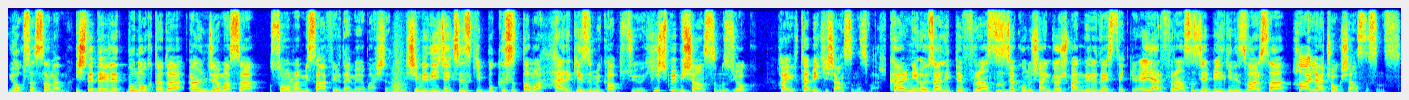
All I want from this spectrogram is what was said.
yoksa sana mı? İşte devlet bu noktada önce masa sonra misafir demeye başladı. Şimdi diyeceksiniz ki bu kısıtlama herkesi mi kapsıyor? Hiç mi bir şansımız yok? Hayır tabii ki şansınız var. Carney özellikle Fransızca konuşan göçmenleri destekliyor. Eğer Fransızca bilginiz varsa hala çok şanslısınız.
